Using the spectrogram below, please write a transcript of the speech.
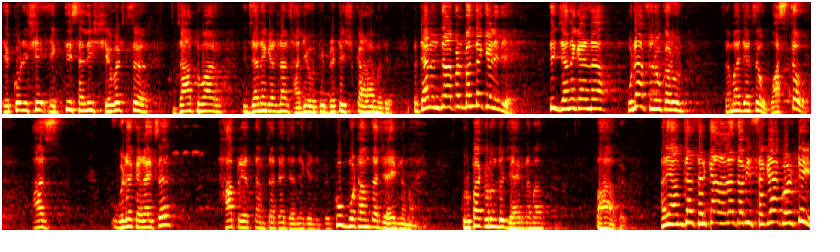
एकोणीसशे एकतीस साली शेवटचं जातवार जनगणना झाली होती ब्रिटिश काळामध्ये. पण त्यानंतर आपण बंद केलेली आहे. ती जनगणना पुन्हा सुरू करून समाजाचं वास्तव आज उघडं करायचं हा प्रयत्न आमचा त्या जनगणने खूप मोठा आमचा जाहीरनामा आहे. कृपा करून तो जाहीरनामा पहा आपण. आणि आमचा सरकार आला तर आम्ही सगळ्या गोष्टी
